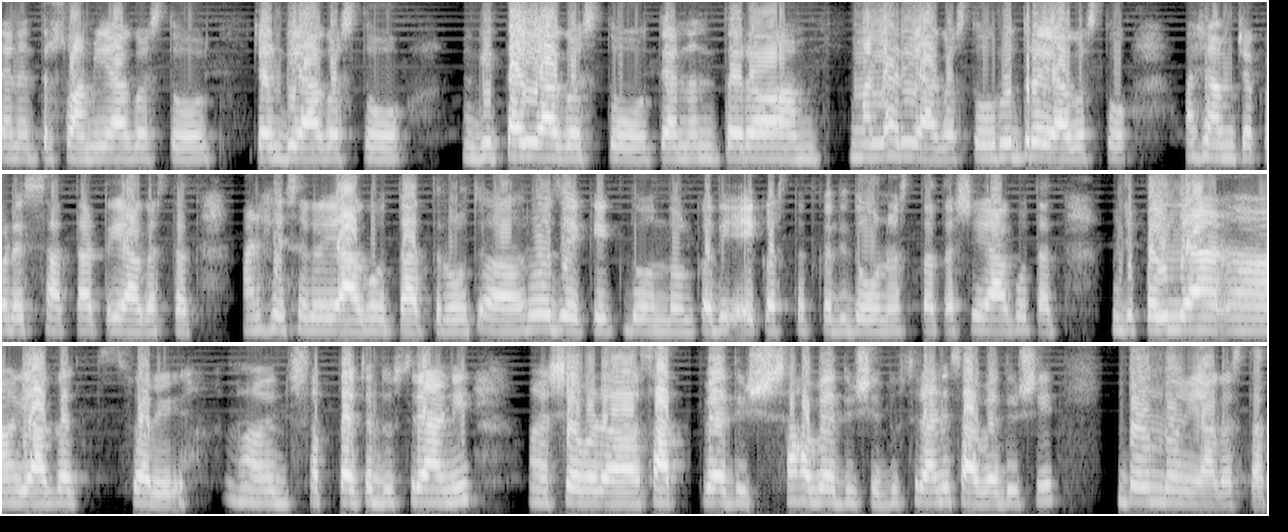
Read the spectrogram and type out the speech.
त्यानंतर स्वामी याग असतो चंडी याग असतो गीता याग असतो त्यानंतर मल्हारी याग असतो रुद्र याग असतो असे आमच्याकडे सात आठ याग असतात. आणि हे सगळे याग होतात रोज रोज एक एक दोन दोन कधी एक असतात कधी दोन असतात असे याग होतात. म्हणजे पहिल्या यागात सॉरी सप्ताहाच्या दुसऱ्या आणि शेवट सातव्या दिवशी सहाव्या दिवशी दुसऱ्या आणि सहाव्या दिवशी दोन दोन याग असतात.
